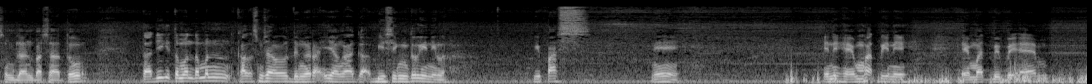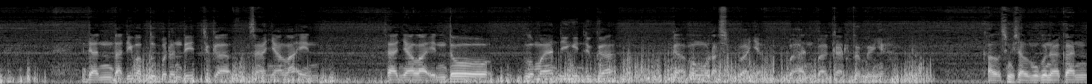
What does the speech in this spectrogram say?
941 Tadi teman-teman kalau misal dengar yang agak bising tuh inilah. Kipas. Nih. Ini hemat ini hemat BBM dan tadi waktu berhenti juga saya nyalain. Saya nyalain tuh lumayan dingin juga nggak menguras banyak bahan bakar tentunya. Kalau misal menggunakan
